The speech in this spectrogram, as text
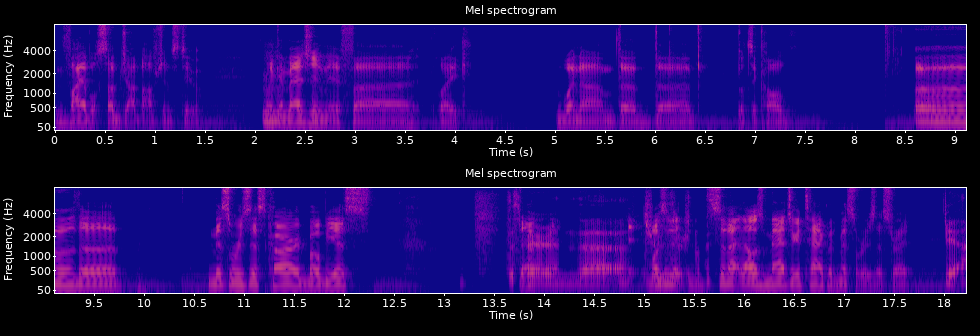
viable sub job options too. Like Mhm. imagine if uh like when um the the what's it called? Uh the missile resist card, Mobius. despair and uh It, wasn't it so that that was magic attack with missile resist, right? yeah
